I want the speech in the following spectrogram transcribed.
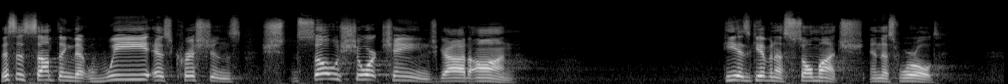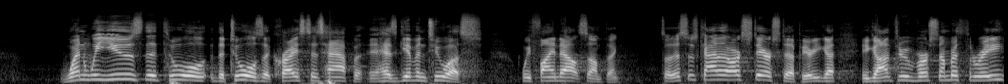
This is something that we as Christians sh- so shortchange God on. He has given us so much in this world. When we use the, tool, the tools that Christ has, happen, has given to us, we find out something. So this is kind of our stair step here. You got you gone through verse number three,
